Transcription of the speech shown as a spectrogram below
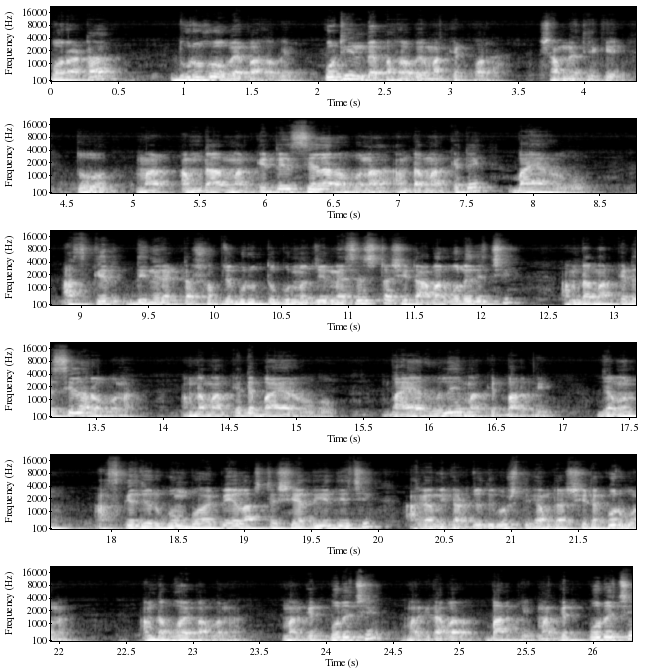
পড়াটা দুরূহ ব্যাপার হবে, কঠিন ব্যাপার হবে মার্কেট পড়া। সামনে থেকে তো আমরা মার্কেটে সেলার হব না, আমরা মার্কেটে বায়ার হব। আজকের দিনের একটা সবচেয়ে গুরুত্বপূর্ণ যে মেসেজটা সেটা আবার বলে দিচ্ছি, আমরা মার্কেটে সেলার হব না, আমরা মার্কেটে বায়ার হব। বায়ার হলেই মার্কেট বাড়বে। যেমন আজকে যেরকম ভয় পেয়ে লাস্টে শেয়ার দিয়ে দিয়েছি আগামীকাল যদি বসে থেকে আমরা সেটা করব না, আমরা ভয় পাবো না। মার্কেট পড়েছে মার্কেট আবার বাড়বে। মার্কেট পড়েছে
